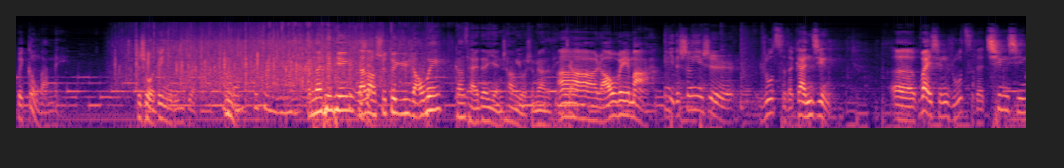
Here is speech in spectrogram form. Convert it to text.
会更完美。这是我对你的意见。嗯，谢谢我们来听听兰老师对于饶威刚才的演唱有什么样的评价？啊，饶威嘛，你的声音是如此的干净，呃，外形如此的清新，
